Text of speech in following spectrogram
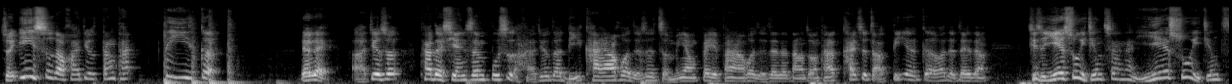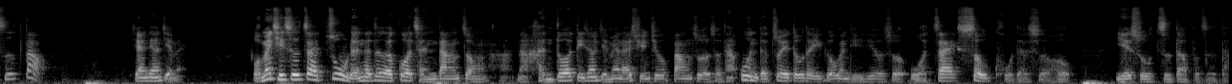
所以意思的话，就是当他第一个，对不对啊？就是说他的先生不是啊，就是离开啊，或者是怎么样背叛啊，或者在这当中，他开始找第二个，或者在这，其实耶稣已经在那里，耶稣已经知道。亲爱的弟兄姐妹，我们其实，在助人的这个过程当中啊，那很多弟兄姐妹来寻求帮助的时候，他问的最多的一个问题就是说：我在受苦的时候，耶稣知道不知道？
